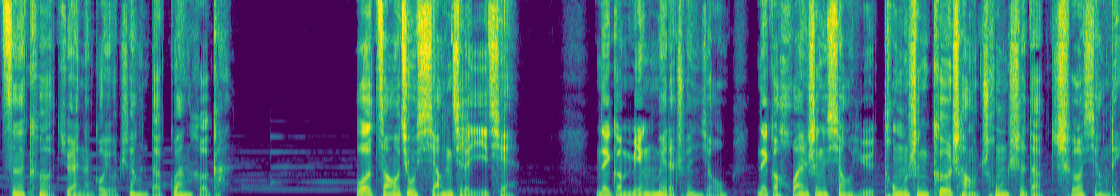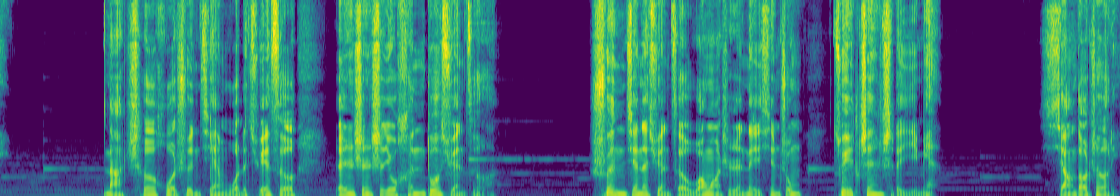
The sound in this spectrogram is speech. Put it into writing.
此刻居然能够有这样的观和感。我早就想起了一切，那个明媚的春游，那个欢声笑语、童声歌唱充斥的车厢里，那车祸瞬间，我的抉择。人生是有很多选择，瞬间的选择往往是人内心中最真实的一面。想到这里，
